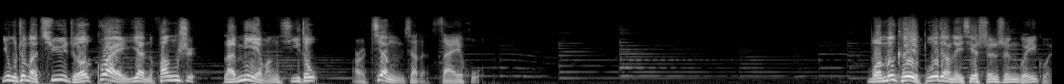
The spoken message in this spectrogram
用这么曲折怪异的方式来灭亡西周而降下的灾祸。我们可以剥掉那些神神鬼鬼，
